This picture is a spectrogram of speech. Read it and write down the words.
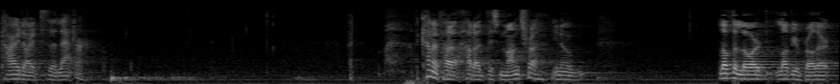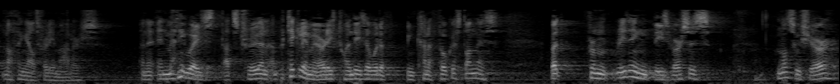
carried out to the letter. I, I kind of had a, this mantra, you know, love the Lord, love your brother, nothing else really matters. And in many ways, that's true. And particularly in my early 20s, I would have been kind of focused on this. But from reading these verses, I'm not so sure.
